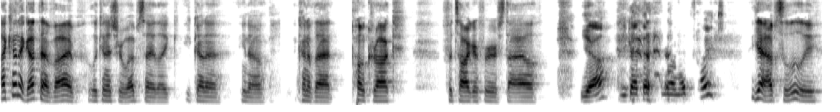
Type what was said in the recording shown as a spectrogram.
I kind of got that vibe looking at your website. Like you kind of, you know, kind of that punk rock photographer style. Yeah, you got that from our website. Yeah, absolutely.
